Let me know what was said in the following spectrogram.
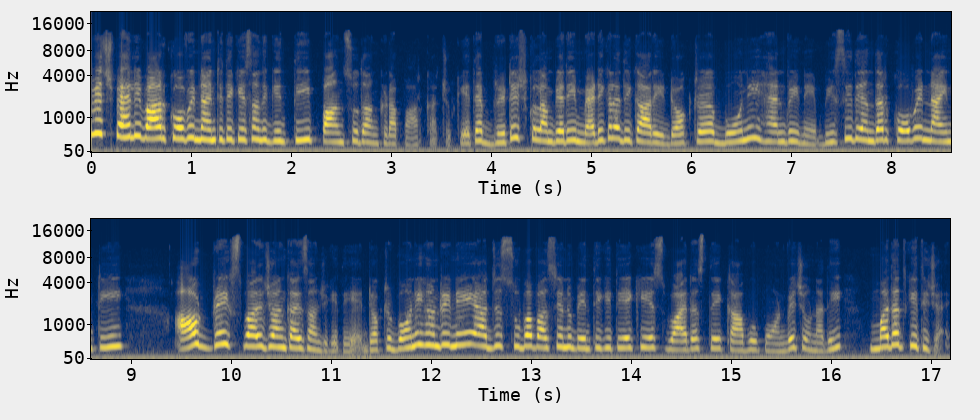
ਵਿੱਚ ਪਹਿਲੀ ਵਾਰ ਕੋਵਿਡ-19 ਦੇ ਕੇਸਾਂ ਦੀ ਗਿਣਤੀ 500 ਦਾ ਅੰਕੜਾ ਪਾਰ ਕਰ ਚੁੱਕੀ ਹੈ ਤੇ ਬ੍ਰਿਟਿਸ਼ ਕੋਲੰਬੀਆ ਦੀ ਮੈਡੀਕਲ ਅਧਿਕਾਰੀ ਡਾਕਟਰ ਬੋਨੀ ਹੈਨਰੀ ਨੇ ਬੀਸੀ ਦੇ ਅੰਦਰ ਕੋਵਿਡ-19 ਆਊਟਬ੍ਰੇਕਸ ਬਾਰੇ ਜਾਣਕਾਰੀ ਸਾਂਝੀ ਕੀਤੀ ਹੈ ਡਾਕਟਰ ਬੋਨੀ ਹੈਨਰੀ ਨੇ ਅੱਜ ਸੂਬਾ ਵਾਸੀਆਂ ਨੂੰ ਬੇਨਤੀ ਕੀਤੀ ਹੈ ਕਿ ਇਸ ਵਾਇਰਸ ਤੇ ਕਾਬੂ ਪਾਉਣ ਵਿੱਚ ਉਹਨਾਂ ਦੀ ਮਦਦ ਕੀਤੀ ਜਾਏ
